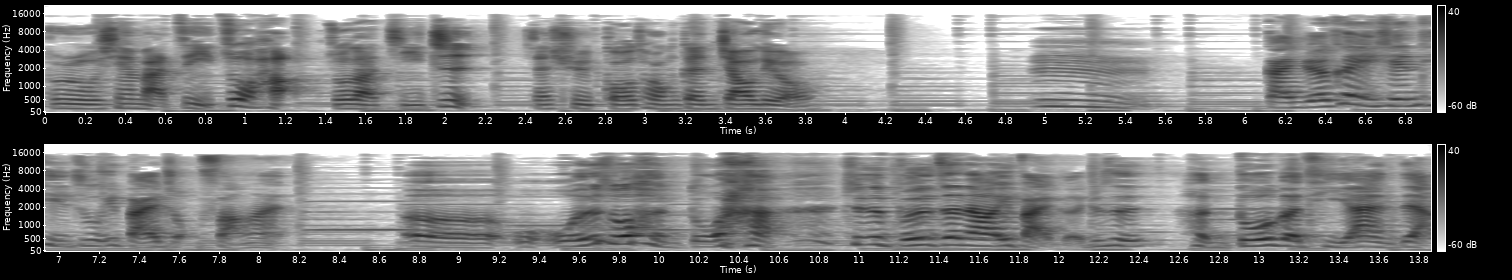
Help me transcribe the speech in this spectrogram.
不如先把自己做好，做到极致，再去沟通跟交流。嗯，感觉可以先提出一百种方案，呃，我我是说很多啦，就是不是真的要一百个，就是很多个提案这样，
